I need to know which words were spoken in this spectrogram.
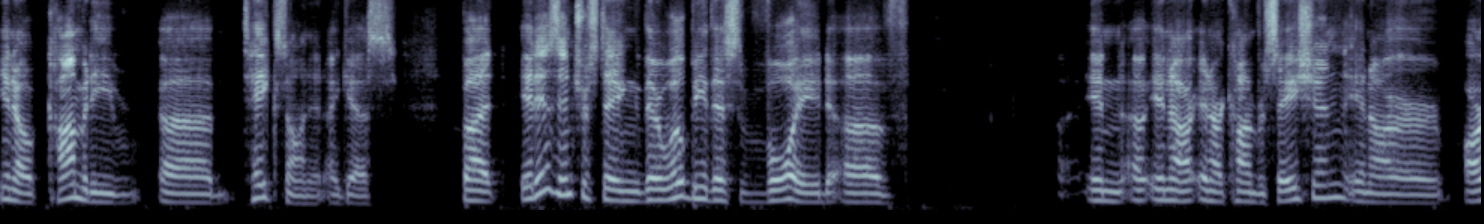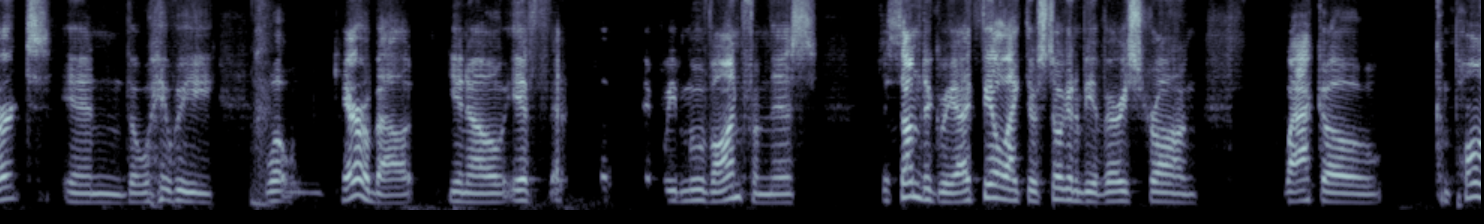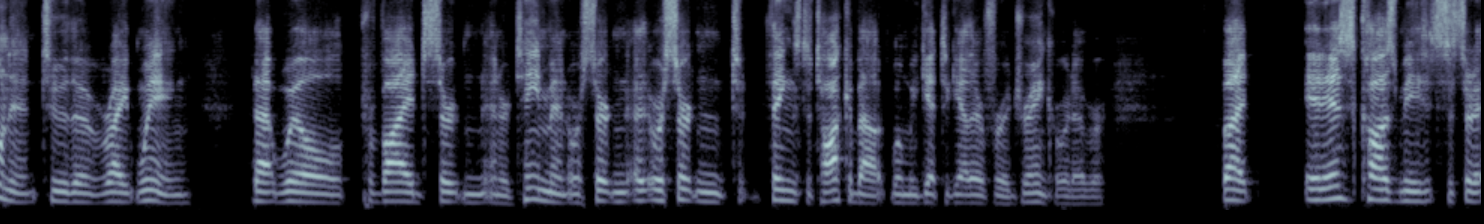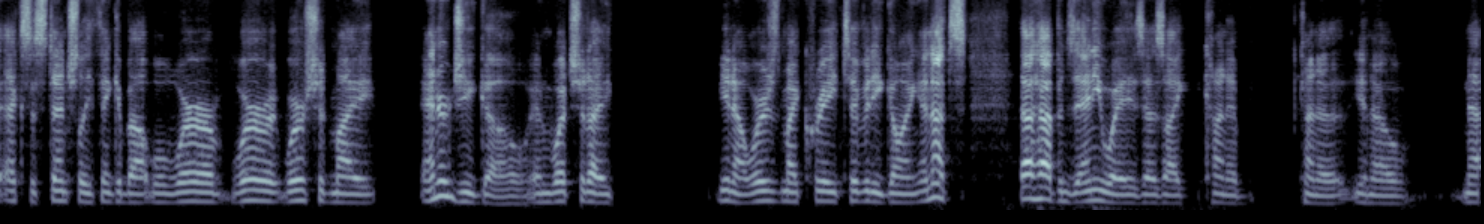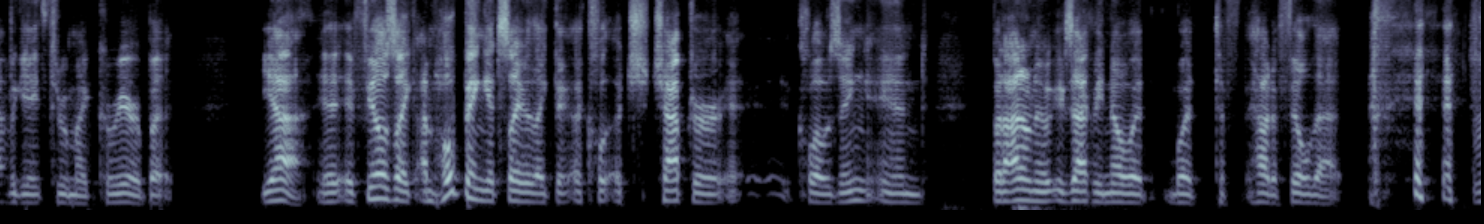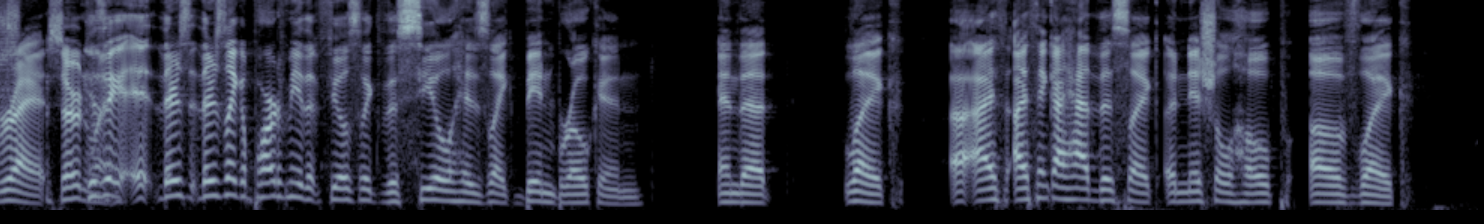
you know, comedy uh, takes on it, I guess. But it is interesting. There will be this void of in uh, in our in our conversation, in our art, in the way we what we care about. You know, if if we move on from this to some degree, I feel like there's still going to be a very strong wacko component to the right wing that will provide certain entertainment or certain or certain t- things to talk about when we get together for a drink or whatever. But it has caused me to sort of existentially think about well where where where should my energy go and what should I you know where's my creativity going and that's that happens anyways as I kind of kind of you know navigate through my career but yeah it, it feels like i'm hoping it's like like the, a, a ch- chapter uh, closing and but i don't know exactly know what what to how to fill that Right. Because Certainly. it, it, there's there's like a part of me that feels like the seal has like been broken, and that like I I I think I had this like initial hope of like,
